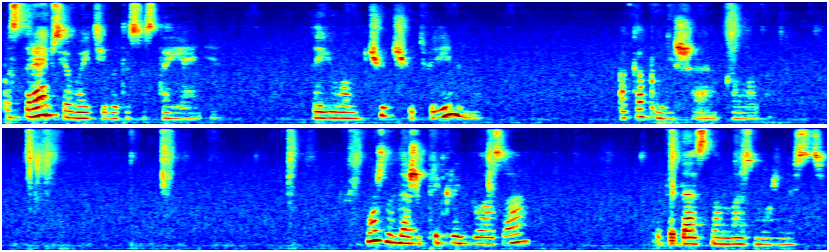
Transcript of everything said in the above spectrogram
Постараемся войти в это состояние. Даю вам чуть-чуть времени, пока помешаем колоду. Можно даже прикрыть глаза это даст нам возможность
